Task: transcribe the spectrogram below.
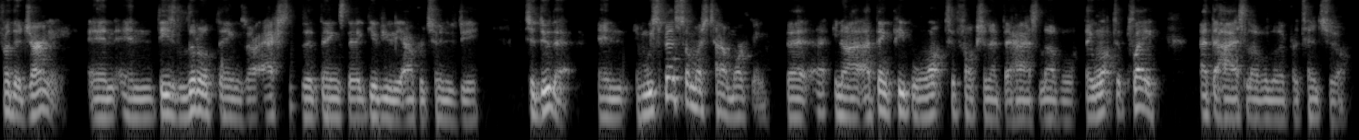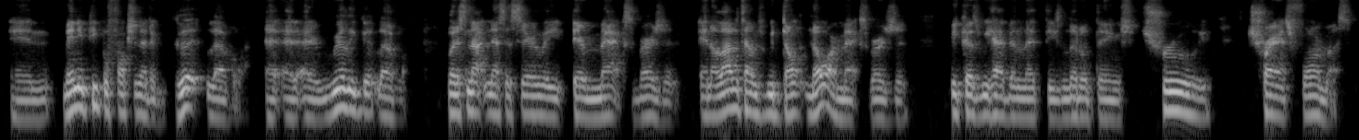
for the journey. And and these little things are actually the things that give you the opportunity to do that. And and we spend so much time working that uh, you know I, I think people want to function at their highest level. They want to play at the highest level of their potential. And many people function at a good level, at, at, at a really good level, but it's not necessarily their max version. And a lot of times we don't know our max version because we haven't let these little things truly transform us.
